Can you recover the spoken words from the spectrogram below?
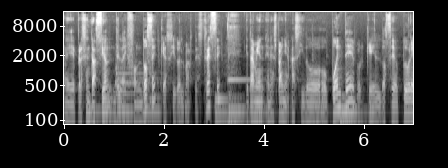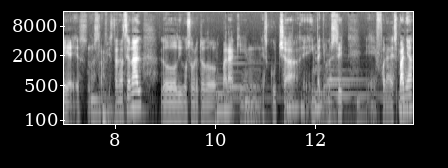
eh, presentación del iPhone 12, que ha sido el martes 13, que también en España ha sido puente, porque el 12 de octubre es nuestra fiesta nacional. Lo digo sobre todo para quien escucha eh, Intangible Street eh, fuera de España,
